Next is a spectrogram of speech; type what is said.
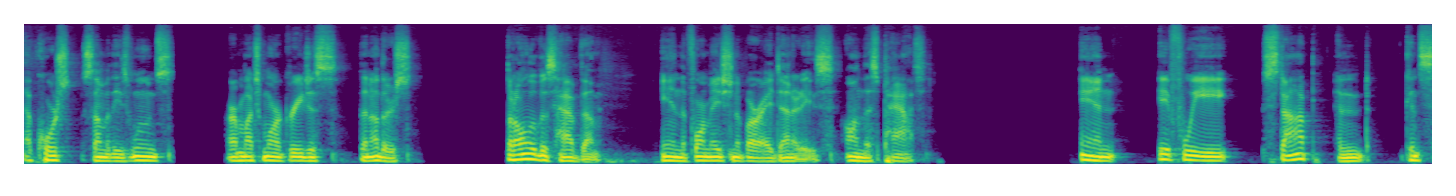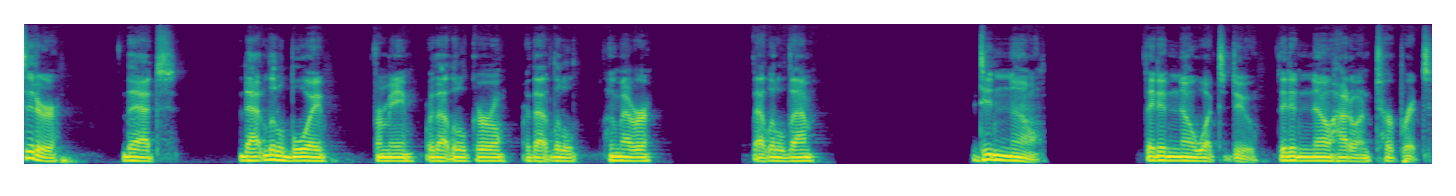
Of course, some of these wounds are much more egregious than others, but all of us have them in the formation of our identities on this path. And if we stop and consider that that little boy for me, or that little girl, or that little whomever, that little them, didn't know. They didn't know what to do. They didn't know how to interpret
